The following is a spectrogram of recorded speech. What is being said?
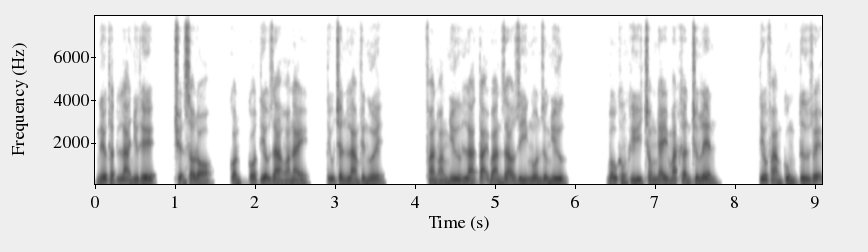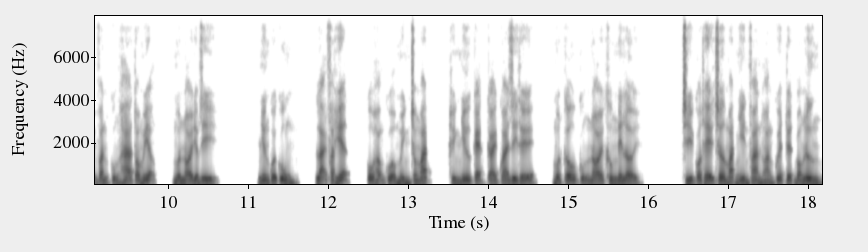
nếu thật là như thế, chuyện sau đó, còn có tiểu gia hỏa này, tiểu chân làm phiền ngươi. Phan hoàng như là tại bàn giao di ngôn dường như. Bầu không khí trong nháy mắt khẩn trương lên. Tiêu phàm cùng từ duệ văn cũng há to miệng, muốn nói điểm gì. Nhưng cuối cùng, lại phát hiện, cổ họng của mình trong mắt, hình như kẹt cái quái gì thế, một câu cũng nói không nên lời chỉ có thể trơ mắt nhìn phàn hoàng quyết tuyệt bóng lưng,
